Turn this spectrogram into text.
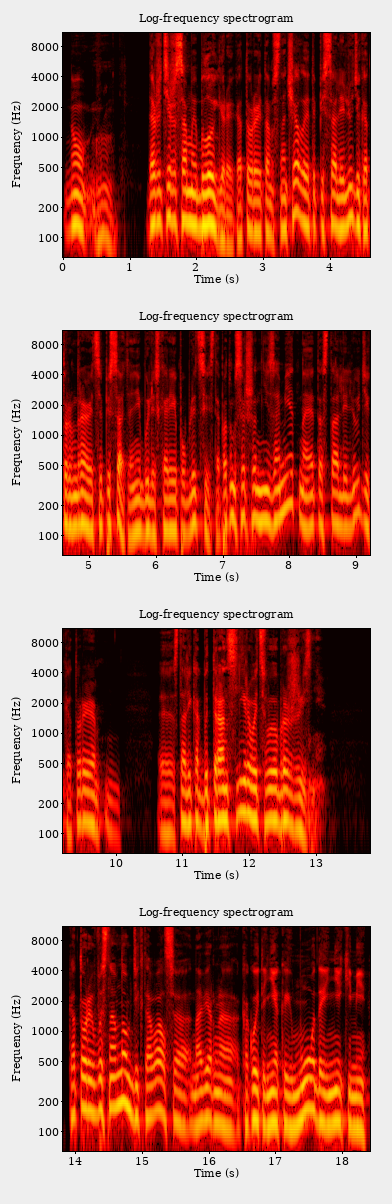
Ну, Даже те же самые блогеры, которые там сначала это писали люди, которым нравится писать, они были скорее публицисты, а потом совершенно незаметно это стали люди, которые э, стали как бы транслировать свой образ жизни, который в основном диктовался, наверное, какой-то некой модой, некими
